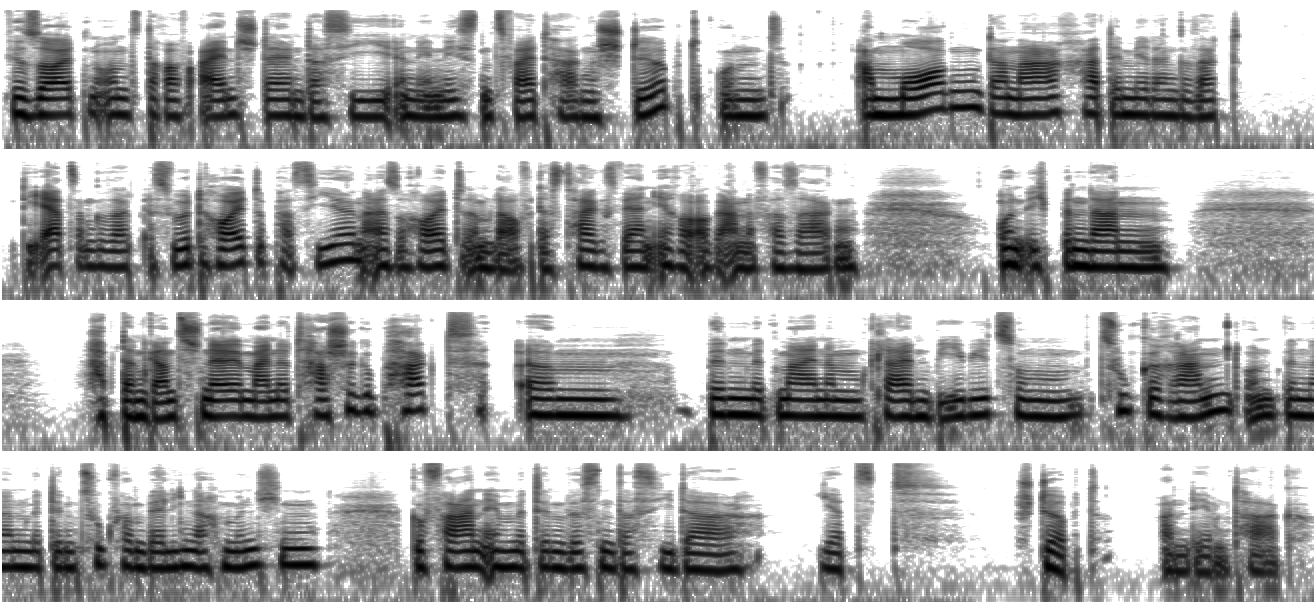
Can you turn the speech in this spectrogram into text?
Wir sollten uns darauf einstellen, dass sie in den nächsten zwei Tagen stirbt. Und am Morgen danach hat er mir dann gesagt, die Ärzte haben gesagt, es wird heute passieren, also heute im Laufe des Tages werden ihre Organe versagen. Und ich bin dann, habe dann ganz schnell meine Tasche gepackt, ähm, bin mit meinem kleinen Baby zum Zug gerannt und bin dann mit dem Zug von Berlin nach München gefahren, eben mit dem Wissen, dass sie da jetzt stirbt an dem Tag.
